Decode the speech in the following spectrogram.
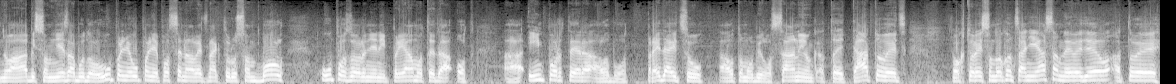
No a aby som nezabudol úplne, úplne posledná vec, na ktorú som bol upozornený priamo teda od importéra alebo od predajcu automobilu Sanyong a to je táto vec, o ktorej som dokonca ani ja som nevedel a to je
